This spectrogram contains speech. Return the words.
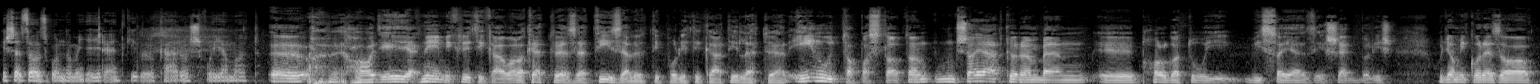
és ez azt gondolom, hogy egy rendkívül káros folyamat. Ö, hogy éljek némi kritikával a 2010 előtti politikát illetően, én úgy tapasztaltam, saját körömben hallgatói visszajelzésekből is, hogy amikor ez a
